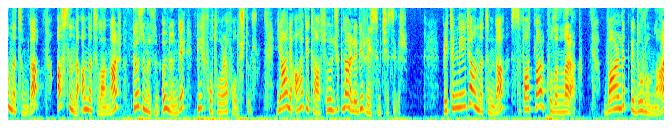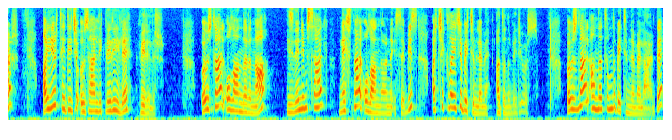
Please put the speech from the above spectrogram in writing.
anlatımda aslında anlatılanlar gözümüzün önünde bir fotoğraf oluşturur. Yani adeta sözcüklerle bir resim çizilir. Betimleyici anlatımda sıfatlar kullanılarak varlık ve durumlar ayırt edici özellikleriyle verilir. Öznel olanlarına izlenimsel, nesnel olanlarına ise biz açıklayıcı betimleme adını veriyoruz. Öznel anlatımlı betimlemelerde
